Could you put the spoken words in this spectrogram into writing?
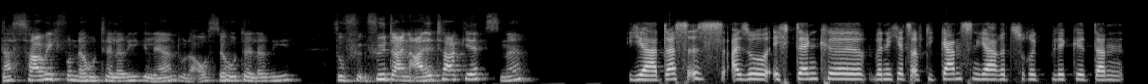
das habe ich von der Hotellerie gelernt oder aus der Hotellerie? So für, für deinen Alltag jetzt, ne? Ja, das ist, also ich denke, wenn ich jetzt auf die ganzen Jahre zurückblicke, dann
